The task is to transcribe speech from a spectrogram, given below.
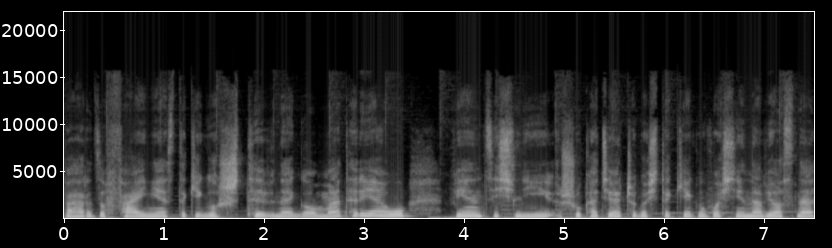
bardzo fajnie z takiego sztywnego materiału, więc jeśli szukacie czegoś takiego właśnie na wiosnę,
